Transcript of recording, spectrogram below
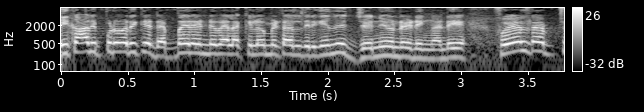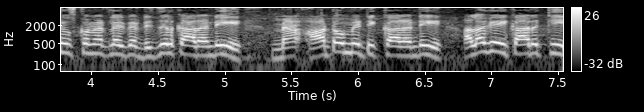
ఈ కార్ ఇప్పటివరకు డెబ్బై రెండు వేల కిలోమీటర్లు తిరిగింది. జెన్యున్ రీడింగ్ అండి. ఫ్యూయల్ టైప్ చూసుకున్నట్లయితే డీజిల్ కార్ అండి. మ్యా ఆటోమేటిక్ కార్ అండి. అలాగే ఈ కార్కి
